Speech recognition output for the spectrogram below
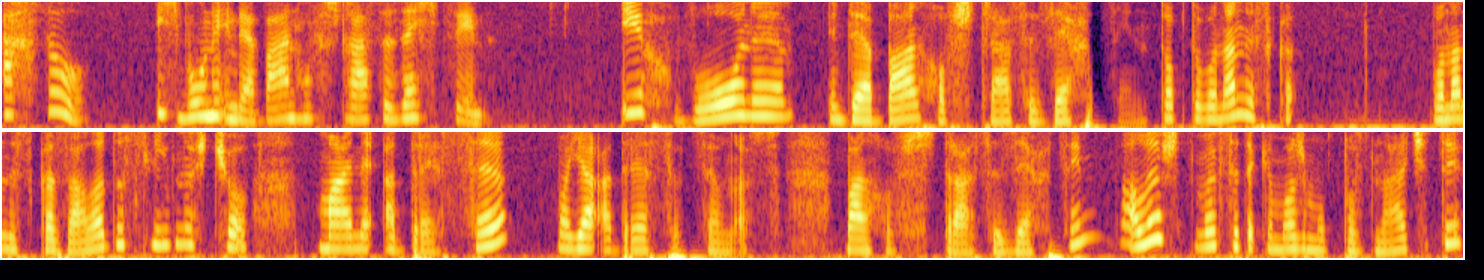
Ach so, ich wohne in der Bahnhofsstraße 16. Ich wohne in der Bahnhofstraße 16. Тобто вона не, ска... вона не сказала дослівно, що meine адреси, моя адреса це у нас Bahnhofstraße 16, але ж ми все-таки можемо позначити,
